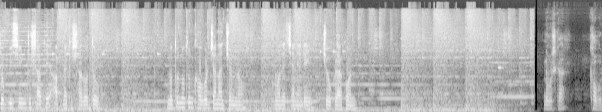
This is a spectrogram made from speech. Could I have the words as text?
চব্বিশ ইন্টুর সাথে আপনাকে স্বাগত। নতুন নতুন খবর জানার জন্য আমাদের চ্যানেলে চোখ রাখুন। নমস্কার, খবর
